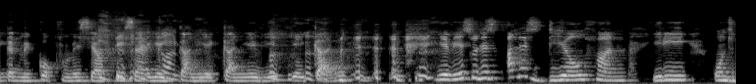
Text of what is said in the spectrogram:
ek in my kop vir myself Tessa jy kan. kan jy kan jy weet jy kan. jy weet so dis alles deel van hierdie ons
